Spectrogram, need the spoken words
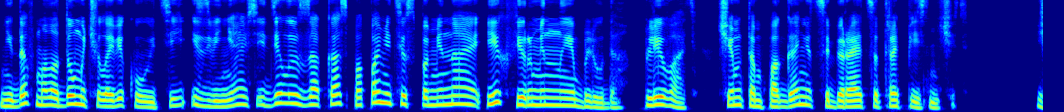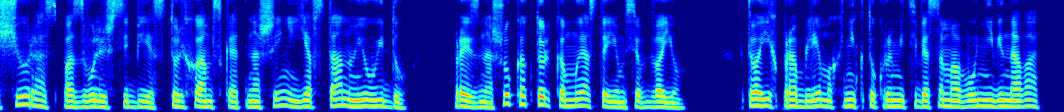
Не дав молодому человеку уйти, извиняюсь и делаю заказ, по памяти вспоминая их фирменные блюда. Плевать, чем там поганец собирается трапезничать. Еще раз позволишь себе столь хамское отношение, я встану и уйду. Произношу, как только мы остаемся вдвоем. В твоих проблемах никто, кроме тебя самого, не виноват.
